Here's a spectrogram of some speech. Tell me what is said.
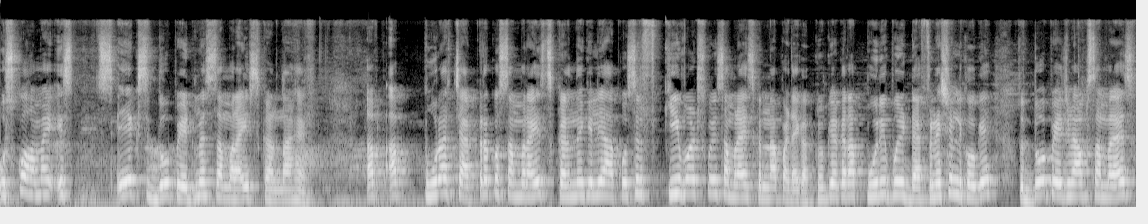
उसको हमें इस एक से दो पेज में समराइज़ करना है। अब अब पूरा चैप्टर को समराइज करने के लिए आपको सिर्फ़ कीवर्ड्स को ही समराइज करना पड़ेगा, क्योंकि अगर आप पूरी पूरी डेफिनेशन लिखोगे तो दो पेज में आप समराइज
